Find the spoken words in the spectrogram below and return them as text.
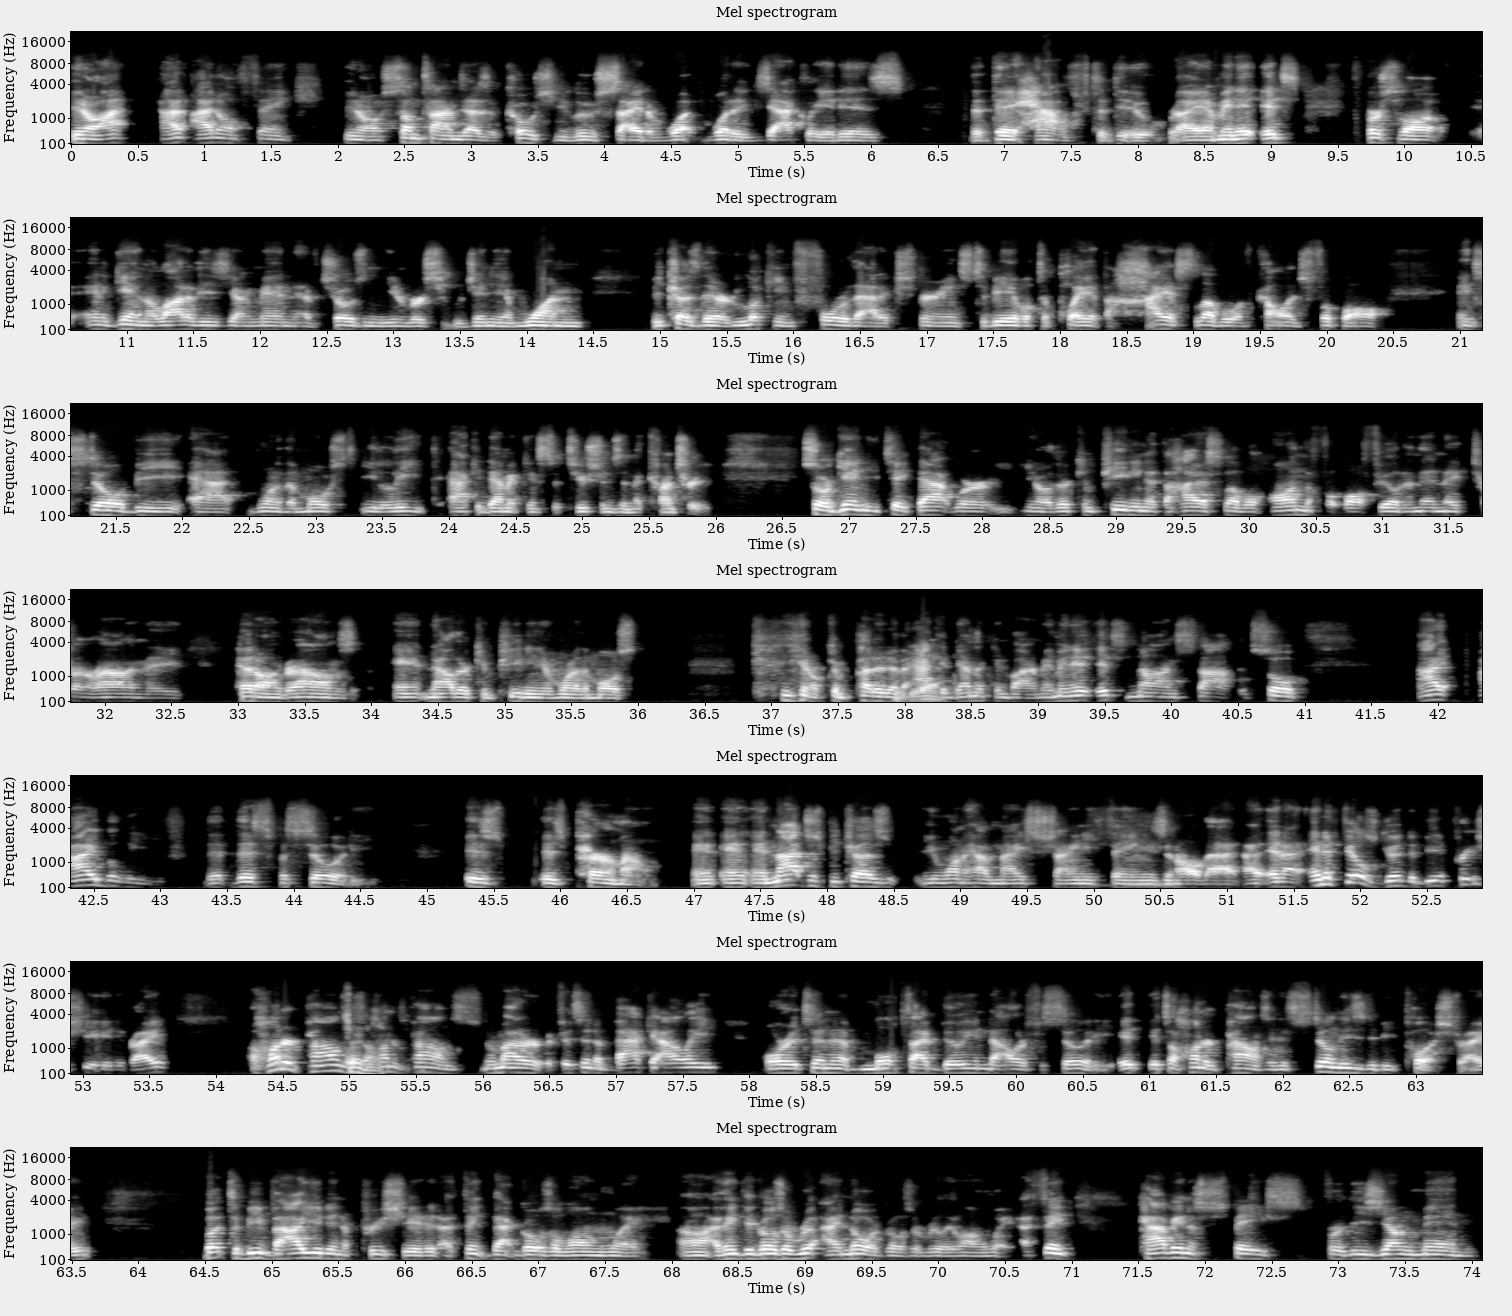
you know, I, I I don't think you know sometimes as a coach you lose sight of what what exactly it is that they have to do, right? I mean, it, it's first of all, and again, a lot of these young men have chosen the University of Virginia one because they're looking for that experience to be able to play at the highest level of college football and still be at one of the most elite academic institutions in the country. So again, you take that where you know they're competing at the highest level on the football field, and then they turn around and they head on grounds, and now they're competing in one of the most you know competitive Yeah. academic environment. I mean, it, it's nonstop, and so I I believe that this facility is is paramount. And, and, and not just because you want to have nice shiny things and all that I, and I, and it feels good to be appreciated right a hundred pounds is a hundred pounds no matter if it's in a back alley or it's in a multi-billion dollar facility it, it's a hundred pounds and it still needs to be pushed right but to be valued and appreciated i think that goes a long way. Uh, i think it goes a re- i know it goes a really long way. I think having a space for these young men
